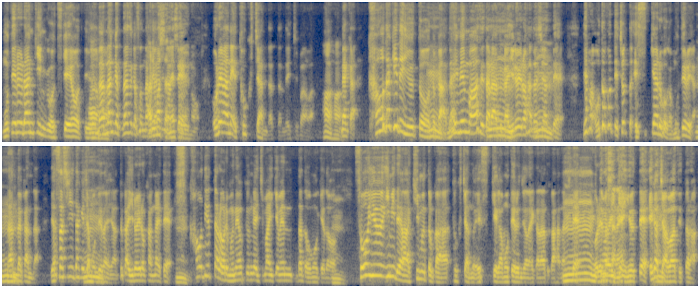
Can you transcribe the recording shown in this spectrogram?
モテるランキングをつけようっていう、ななんか、なぜかそんなありましたね、話になって、そういうの。俺はね、徳ちゃんだったんだ、一番は。はいはい。なんか、顔だけで言うと、とか、うん内面も合わせたら、とか、うんいろいろ話し合って、やっぱ男ってちょっと S っ気ある方がモテるやん。うんなんだかんだ。優しいだけじゃモテないやん。とか、いろいろ考えて、顔で言ったら俺、宗男くんが一番イケメンだと思うけど、うんうんそういう意味では、キムとか徳ちゃんの S っ気がモテるんじゃないかなとか話してう、ん俺の意見言って、エガちゃんはって言ったら、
